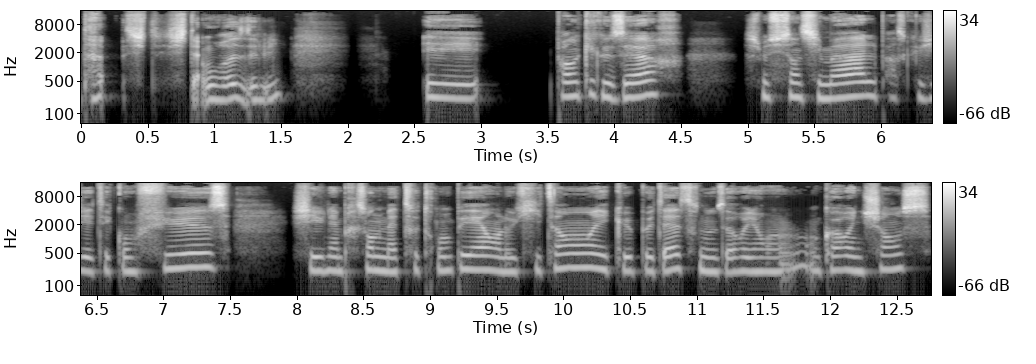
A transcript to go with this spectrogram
J'étais amoureuse de lui. Et pendant quelques heures, je me suis sentie mal parce que j'ai été confuse. J'ai eu l'impression de m'être trompée en le quittant et que peut-être nous aurions encore une chance.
